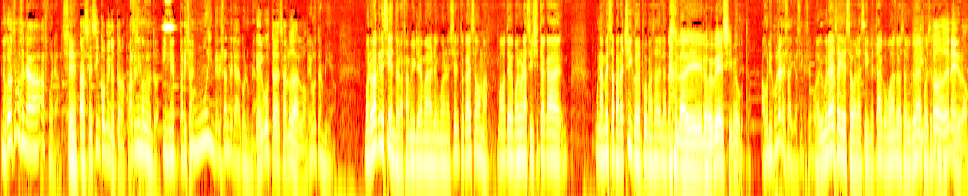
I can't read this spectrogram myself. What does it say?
Nos conocimos en la afuera, Sí. Hace cinco minutos nos hace conocimos. cinco minutos. Y me pareció muy interesante la columna. El gusto de saludarlo. El gusto es mío. Bueno, va creciendo la familia de Malas Lenguas, ¿no es cierto? Cada vez somos más. Vamos a tener que poner una sillita acá, una mesa para chicos después más adelante. la de los bebés, sí, me gusta. Auriculares hay, así que se puede. Auriculares hay de sobra, sí. Me estaba acomodando los auriculares. Y por eso todo de negro,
